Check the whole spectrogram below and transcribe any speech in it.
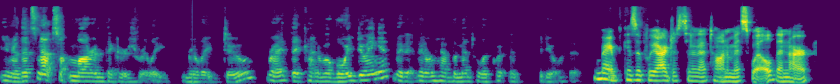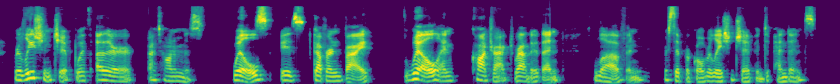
you know, that's not something modern thinkers really really do, right? They kind of avoid doing it. They they don't have the mental equipment to deal with it. Right, because if we are just an autonomous will, then our relationship with other autonomous wills is governed by will and contract rather than love and reciprocal relationship and dependence.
